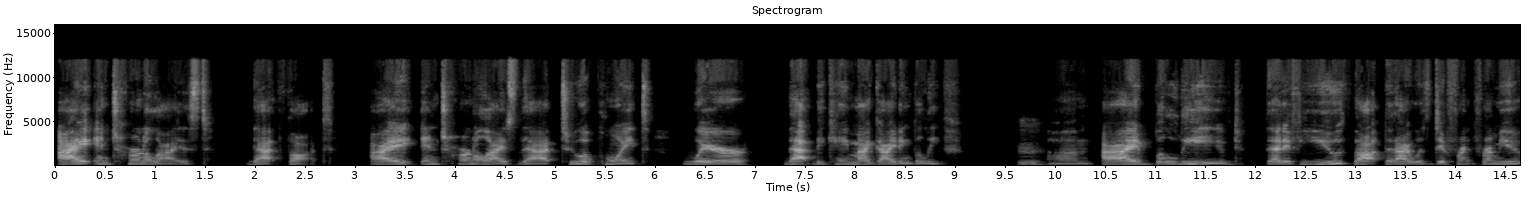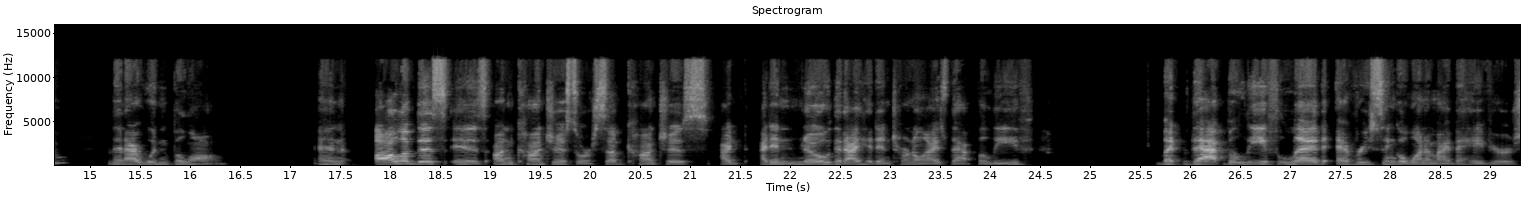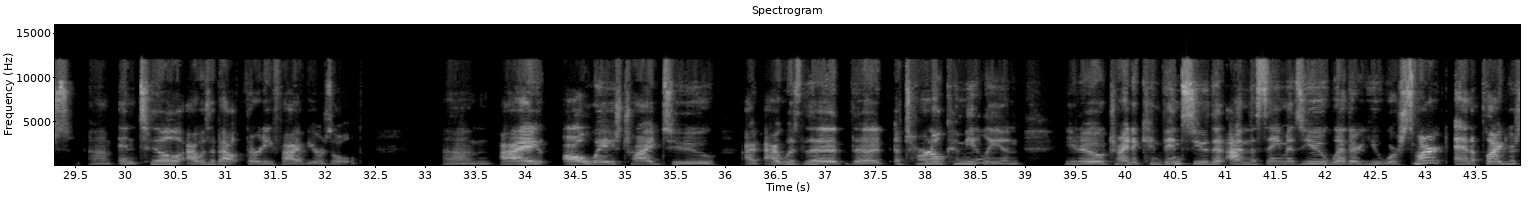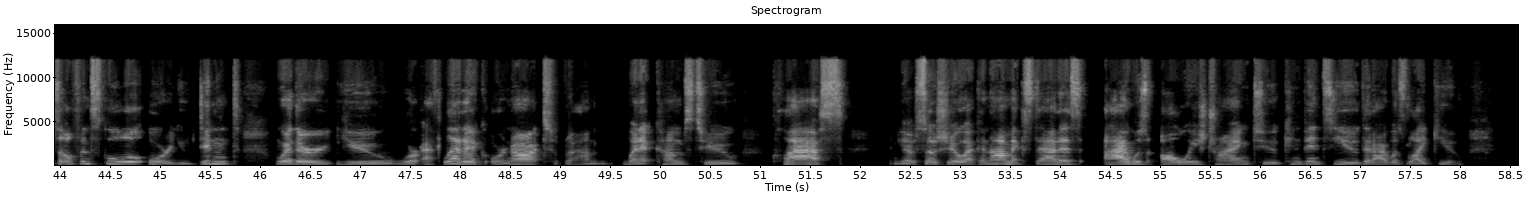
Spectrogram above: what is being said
I internalized that thought. I internalized that to a point where that became my guiding belief. Mm. Um, I believed that if you thought that I was different from you, then I wouldn't belong. And all of this is unconscious or subconscious. I, I didn't know that I had internalized that belief, but that belief led every single one of my behaviors um, until I was about 35 years old. Um, I always tried to I, I was the the eternal chameleon, you know, trying to convince you that I'm the same as you, whether you were smart and applied yourself in school or you didn't, whether you were athletic or not. Um, when it comes to class, you know, socioeconomic status. I was always trying to convince you that I was like you.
